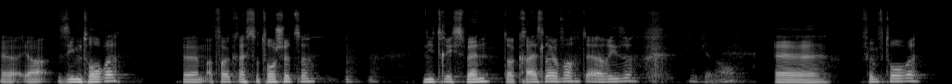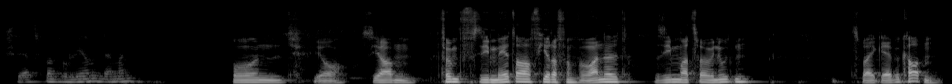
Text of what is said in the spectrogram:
Äh, ja, sieben Tore. Ähm, erfolgreichster Torschütze. Niedrig Sven, der Kreisläufer, der Riese. Genau. Äh, fünf Tore. Schwer zu kontrollieren, der Mann. Und ja, sie haben fünf, sieben Meter, vier davon verwandelt, sieben mal zwei Minuten, zwei gelbe Karten.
